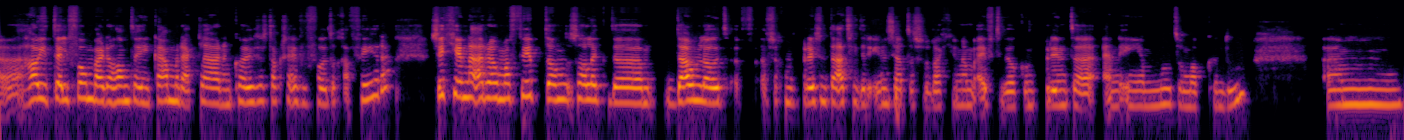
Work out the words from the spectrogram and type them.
uh, hou je telefoon bij de hand en je camera klaar. Dan kun je ze straks even fotograferen. Zit je in de Aroma VIP, dan zal ik de download, zeg maar, presentatie erin zetten. Zodat je hem eventueel kunt printen en in je multimap kunt doen. Um,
